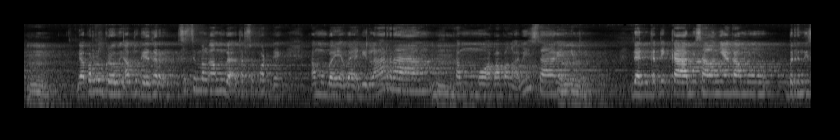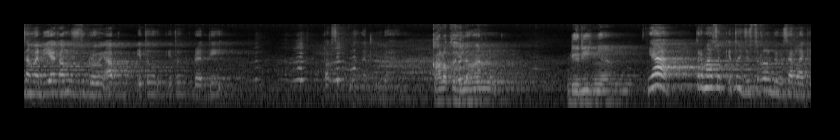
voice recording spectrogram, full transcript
Mm. perlu growing up together sesimpel kamu nggak tersupport deh kamu banyak banyak dilarang kamu mau apa apa nggak bisa kayak gitu dan ketika misalnya kamu berhenti sama dia kamu justru growing up itu itu berarti toxic banget udah Kalau kehilangan dirinya, ya termasuk itu justru lebih besar lagi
